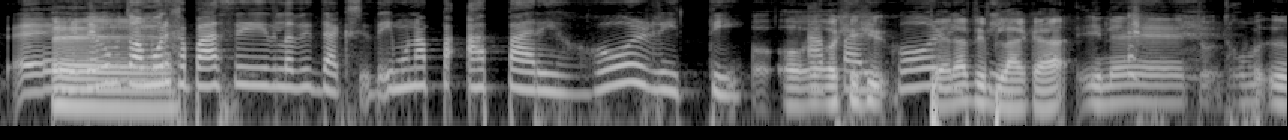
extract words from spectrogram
Ε, γιατί εγώ με το Αμούρ είχα πάθει, δηλαδή εντάξει, ήμουν απα, απαρηγόρητη. ο- ο- όχι, όχι. Απαρηγόρητη. Πέρα από την πλάκα, είναι. το, το, ε,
